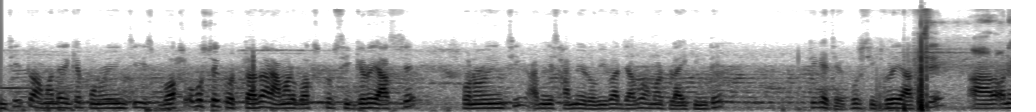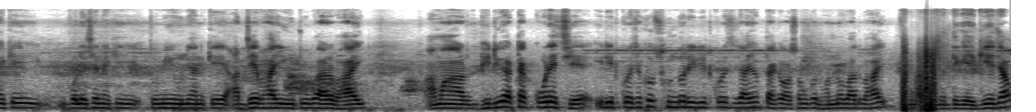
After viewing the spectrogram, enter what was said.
ইঞ্চি, তো আমাদেরকে পনেরো ইঞ্চি বক্স অবশ্যই করতে হবে। আর আমার বক্স খুব শীঘ্রই আসছে পনেরো ইঞ্চি। আমি সামনে রবিবার যাব আমার প্লাই কিনতে। ঠিক আছে? খুব শীঘ্রই আসছে। আর অনেকেই বলেছে নাকি তুমি ইউনিয়নকে, আর যে ভাই ইউটিউবার ভাই আমার ভিডিও একটা করেছে এডিট করেছে, খুব সুন্দর এডিট করেছে। যাই হোক, তাকে অসংখ্য ধন্যবাদ ভাই। তুমি দিকে এগিয়ে যাও।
